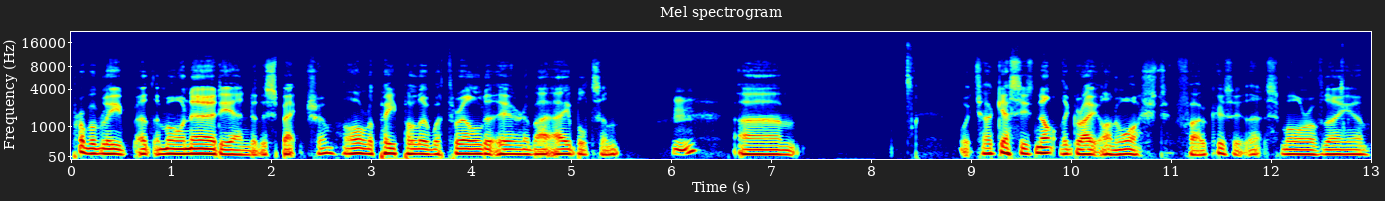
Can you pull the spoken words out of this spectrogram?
probably at the more nerdy end of the spectrum. All the people who were thrilled at hearing about Ableton, Hmm. um, which I guess is not the great unwashed folk, is it? That's more of the um,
